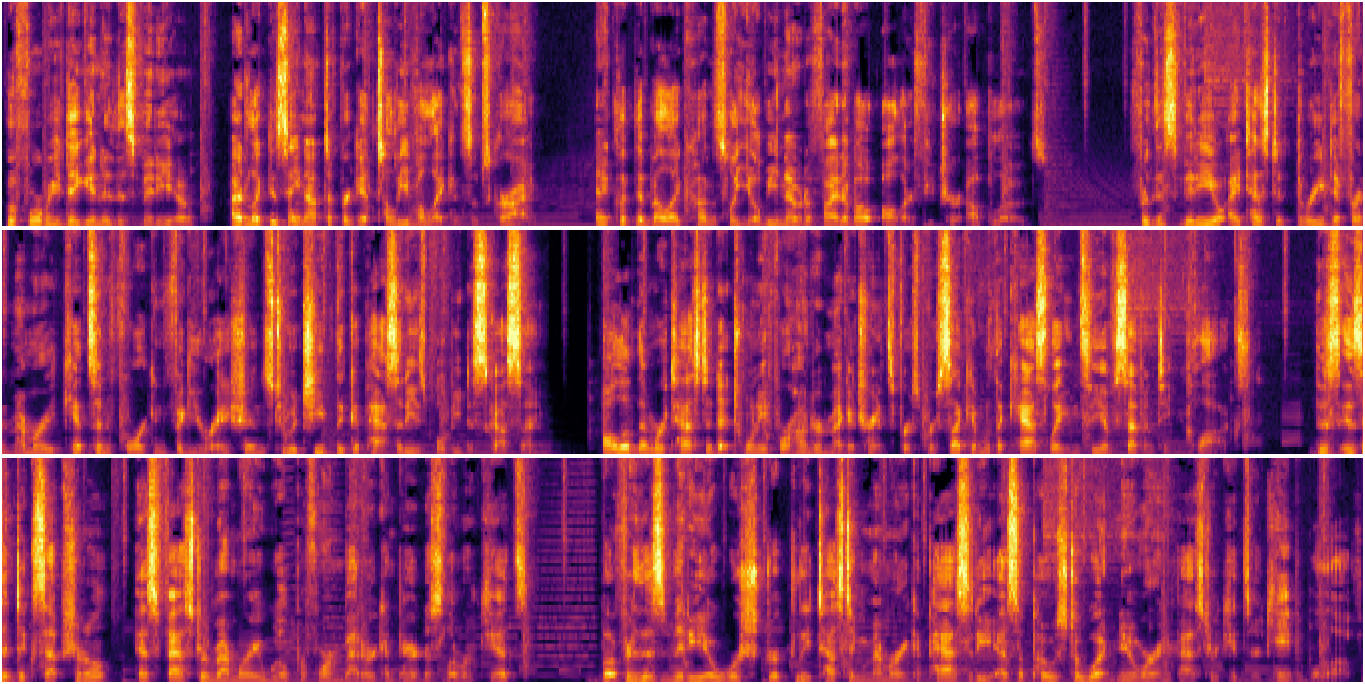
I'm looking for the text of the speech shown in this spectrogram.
Before we dig into this video, I'd like to say not to forget to leave a like and subscribe, and click the bell icon so you'll be notified about all our future uploads. For this video, I tested three different memory kits in four configurations to achieve the capacities we'll be discussing. All of them were tested at 2400 megatransfers per second with a CAS latency of 17 clocks. This isn't exceptional, as faster memory will perform better compared to slower kits, but for this video, we're strictly testing memory capacity as opposed to what newer and faster kits are capable of.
